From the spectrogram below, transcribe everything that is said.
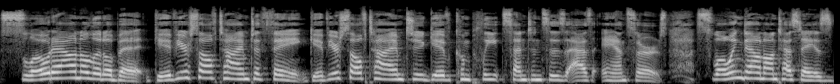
slow down a little bit. Give yourself time to think. Give yourself time to give complete sentences as answers. Slowing down on test day is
